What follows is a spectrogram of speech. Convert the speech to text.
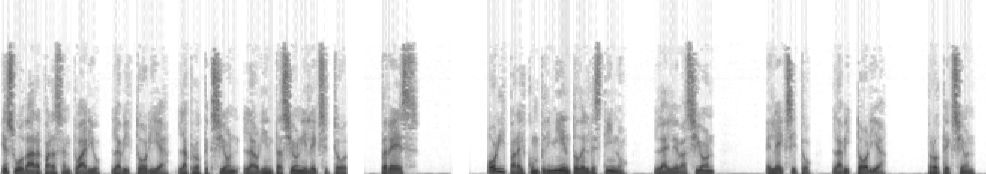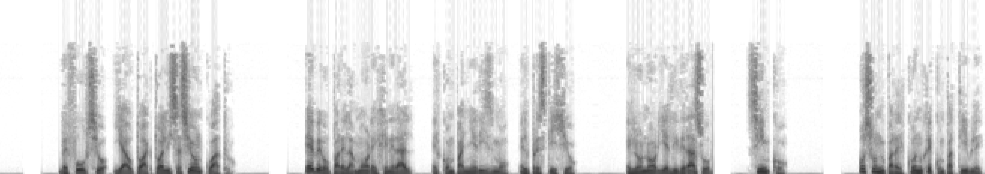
Es su hogar para santuario, la victoria, la protección, la orientación y el éxito. 3. Ori para el cumplimiento del destino, la elevación, el éxito, la victoria, protección, refugio y autoactualización 4. Ébero para el amor en general, el compañerismo, el prestigio, el honor y el liderazgo 5. Osun para el cónyuge compatible,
